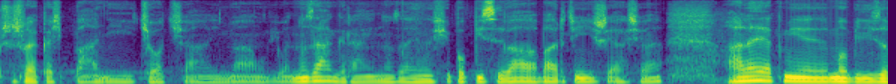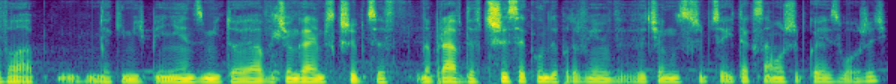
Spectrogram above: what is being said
przyszła jakaś pani, ciocia i mama mówiła, no zagraj, no zagraj, się popisywała bardziej niż ja chciałem, ale jak mnie mobilizowała jakimiś pieniędzmi, to ja wyciągałem skrzypce, w, naprawdę w trzy sekundy potrafiłem wyciągnąć skrzypce i tak samo szybko je złożyć,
